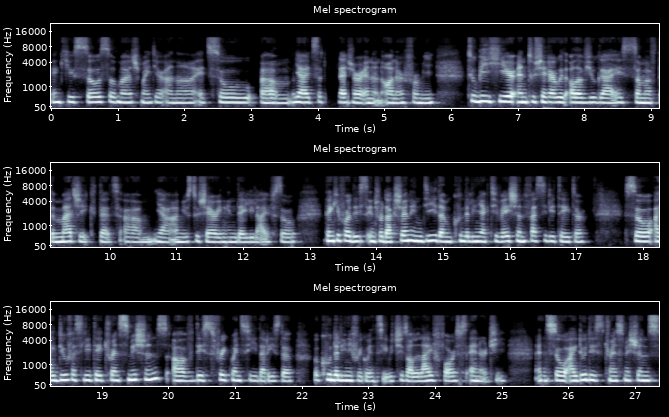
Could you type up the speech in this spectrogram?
Thank you so, so much, my dear Anna. It's so, um, yeah, it's such a pleasure and an honor for me to be here and to share with all of you guys some of the magic that um, yeah i'm used to sharing in daily life so thank you for this introduction indeed i'm kundalini activation facilitator so I do facilitate transmissions of this frequency that is the Kundalini frequency, which is a life force energy. And so I do these transmissions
